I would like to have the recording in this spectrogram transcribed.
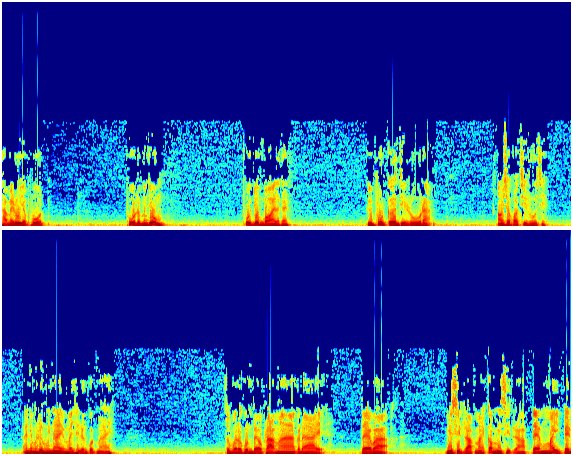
ถ้าไม่รู้อย่าพูด พูดแล้วมันยุ่ง พูดยุ่งบ่อยแล้วกัน คือพูดเกินที่รู้นะ่ะ เอาเฉพาะที่รู้สิอันนี้มันเรื่องวินัยไม่ใช่เรื่องกฎหมาย สมมติว่าคุณไปเอาพระมาก็ได้ แต่ว่ามีสิทธิ์รับไหมก็มีสิทธิ์รับ แต่ไม่เป็น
